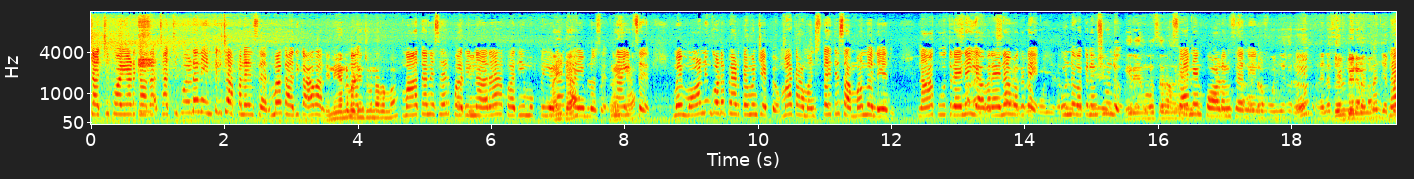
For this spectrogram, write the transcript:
చచ్చిపోయాడు కదా. చచ్చిపోయాడని ఎందుకు చెప్పలేదు సార్? మాకు అది కావాలి. మాతోనే సార్ పదిన్నర పది ముప్పై ఏడు టైంలో సార్. Night sir. మేము మార్నింగ్ కూడా పెడతామని చెప్పాం. మాకు ఆ మనిషితో అయితే సంబంధం లేదు. నా కూతురైనా ఎవరైనా ఒకటే. ఉండు ఒక నిమిషం ఉండు. సార్ నేను కోడలు సార్ నేను. నా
